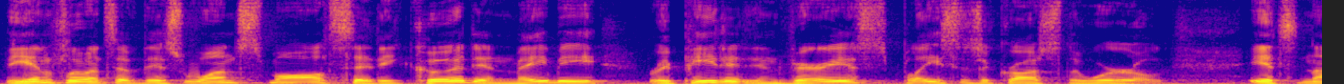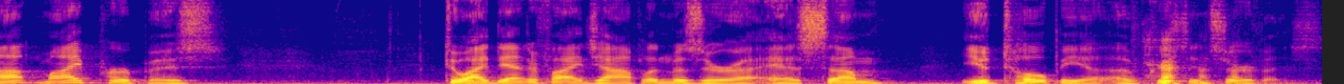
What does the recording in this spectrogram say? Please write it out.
The influence of this one small city could and may be repeated in various places across the world. It's not my purpose to identify Joplin, Missouri as some utopia of Christian service.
